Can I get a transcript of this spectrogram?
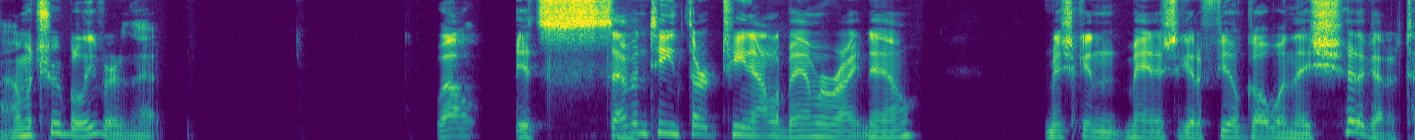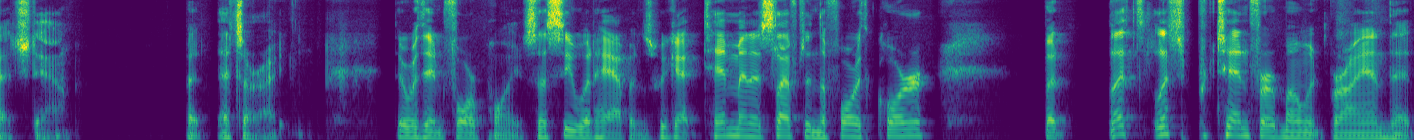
I'm a true believer in that. Well, it's 17 13 Alabama right now. Michigan managed to get a field goal when they should have got a touchdown, but that's all right. They're within four points. Let's see what happens. We got 10 minutes left in the fourth quarter, but let's let's pretend for a moment, Brian, that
